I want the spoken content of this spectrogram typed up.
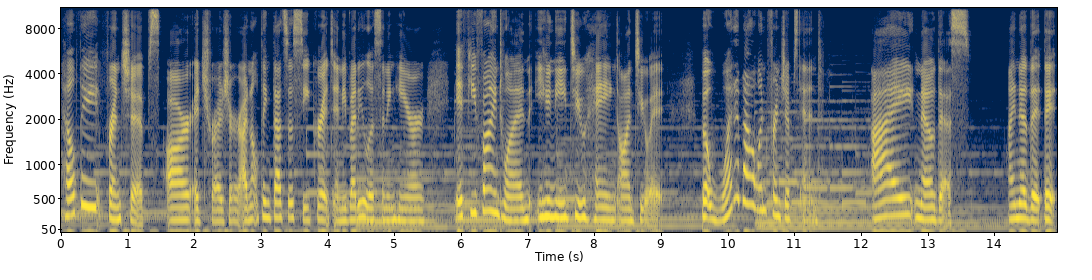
Healthy friendships are a treasure. I don't think that's a secret to anybody listening here. If you find one, you need to hang on to it. But what about when friendships end? I know this. I know that that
